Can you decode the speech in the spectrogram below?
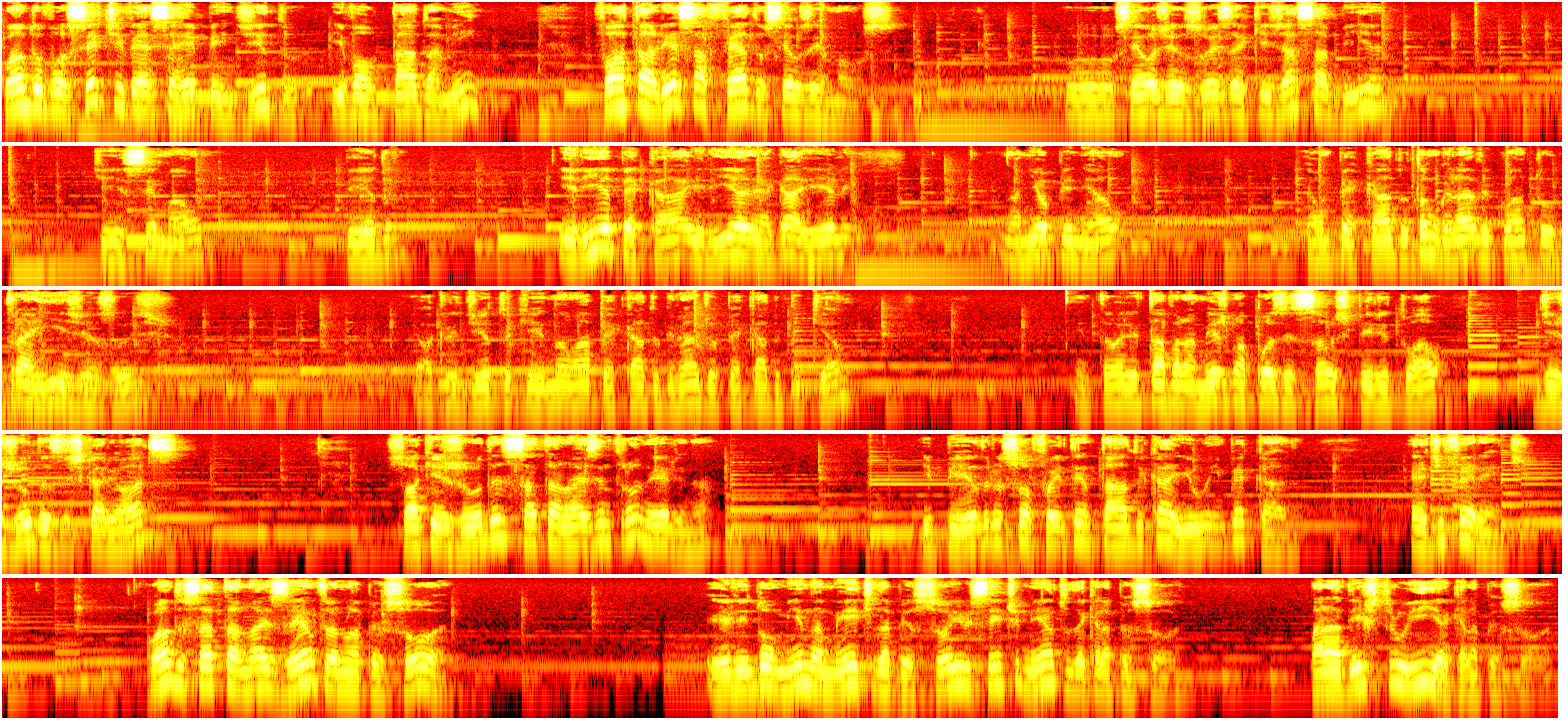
quando você tiver se arrependido e voltado a mim, fortaleça a fé dos seus irmãos. O Senhor Jesus aqui já sabia que Simão, Pedro, iria pecar, iria negar ele. Na minha opinião, é um pecado tão grave quanto trair Jesus. Eu acredito que não há pecado grande ou pecado pequeno. Então ele estava na mesma posição espiritual de Judas Iscariotes. Só que Judas, Satanás entrou nele, né? E Pedro só foi tentado e caiu em pecado. É diferente. Quando Satanás entra numa pessoa, ele domina a mente da pessoa e os sentimentos daquela pessoa para destruir aquela pessoa,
